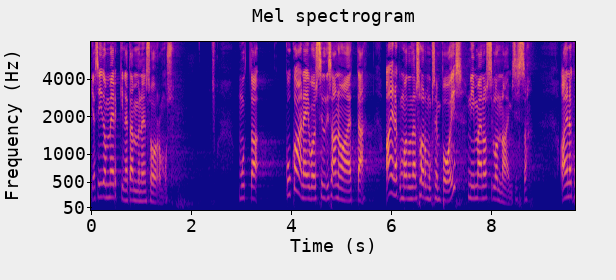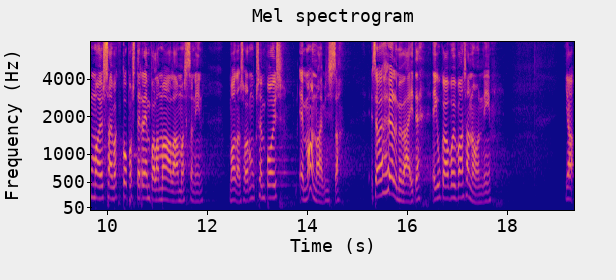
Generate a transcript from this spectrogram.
ja siitä on merkkinä tämmöinen sormus. Mutta kukaan ei voi silti sanoa, että aina kun mä otan tämän sormuksen pois, niin mä en ole silloin naimisissa. Aina kun mä oon jossain vaikka koposten rempalla maalaamassa, niin mä otan sormuksen pois, en mä ole naimisissa. Se on ihan hölmöväite, ei kukaan voi vaan sanoa niin. Ja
